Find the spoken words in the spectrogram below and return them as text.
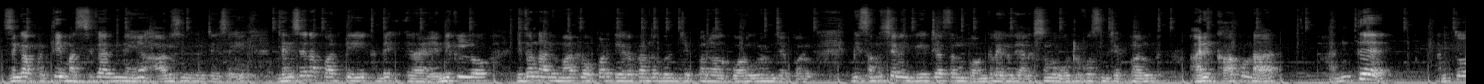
నిజంగా ప్రతి మత్స్యకారిని ఆలోచించడం చేశాయి జనసేన పార్టీ అంటే ఎన్నికల్లో ఏదో నాలుగు మాటలు ఒప్పటి తీర ప్రాంతం గురించి చెప్పారు ఆ గోడ గురించి చెప్పారు. మీ సమస్య నేను తీర్చేస్తాను పవన్ కళ్యాణ్ గారు ఎలక్షన్లో ఓట్ల కోసం చెప్పారు. అని కాకుండా అంతే ఎంతో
